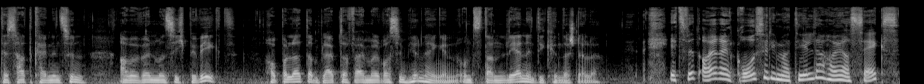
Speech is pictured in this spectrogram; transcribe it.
Das hat keinen Sinn. Aber wenn man sich bewegt, hoppala, dann bleibt auf einmal was im Hirn hängen und dann lernen die Kinder schneller. Jetzt wird eure Große, die Mathilda, heuer sechs.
